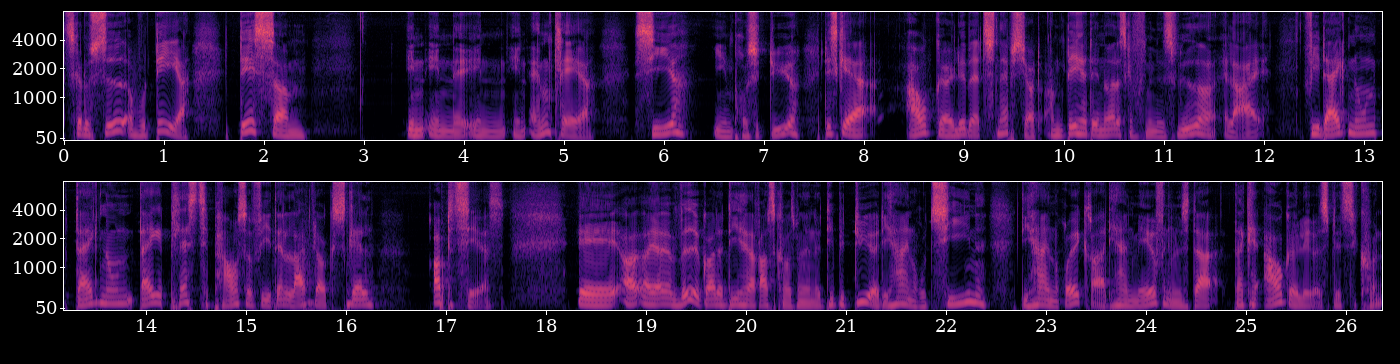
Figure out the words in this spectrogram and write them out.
skal du sidde og vurdere det, som en, en, en, en anklager siger i en procedure. Det skal jeg afgøre i løbet af et snapshot, om det her det er noget, der skal formidles videre eller ej. Fordi der er ikke, nogen, der er ikke, nogen, der er ikke plads til pauser, fordi den live skal opdateres. Øh, og, og jeg ved jo godt, at de her retskorrespondenter, de bedyrer, de har en rutine, de har en ryggrad, de har en mavefornemmelse, der, der kan afgøre i løbet af et splitsekund,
